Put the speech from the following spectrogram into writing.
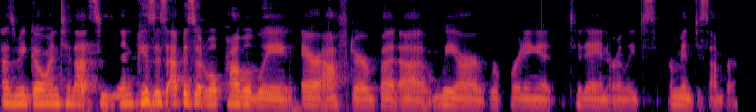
as we go into that season? Because this episode will probably air after, but uh, we are recording it today in early or mid December.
